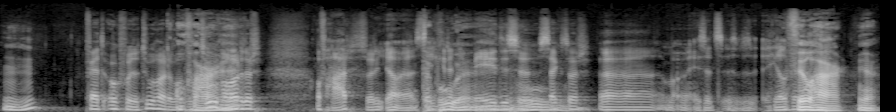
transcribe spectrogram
Mhm. In feite ook voor de toehoorder. Want Of de haar, of haar, sorry, ja, zeker Taboe, in de medische sector eh, is het is het heel veel. Veel haar, ja.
